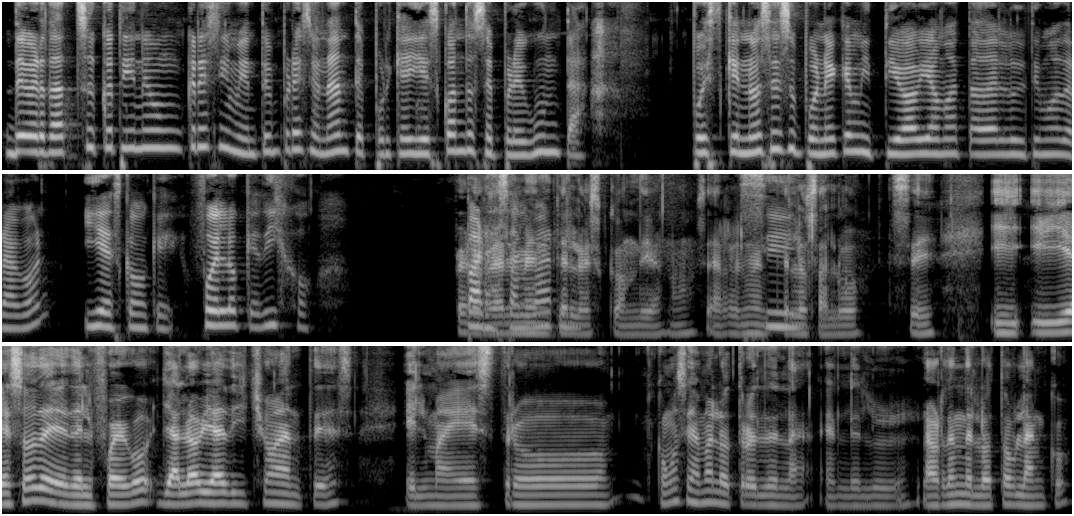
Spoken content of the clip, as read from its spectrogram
de verdad Zuko tiene un crecimiento impresionante porque ahí es cuando se pregunta, pues que no se supone que mi tío había matado al último dragón y es como que fue lo que dijo. Pero para realmente lo escondió, ¿no? O sea, realmente lo salvó. Sí. Y, y eso de, del fuego, ya lo había dicho antes, el maestro, ¿cómo se llama el otro? El de la, el la Orden del Loto Blanco.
